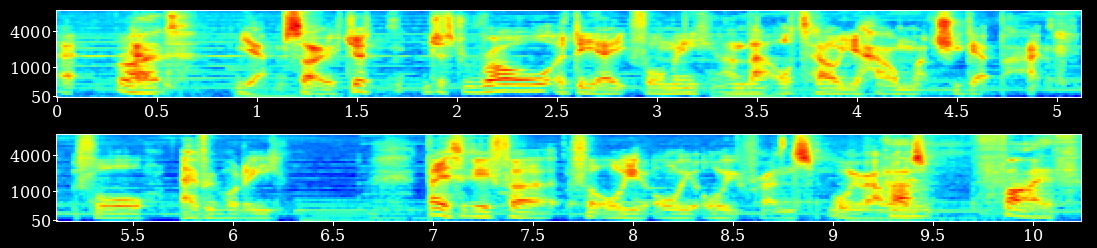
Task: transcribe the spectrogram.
Uh, Right. Yeah, so just just roll a d8 for me, and that will tell you how much you get back for everybody. Basically, for, for all your all your all your friends, all your allies. Um, five.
